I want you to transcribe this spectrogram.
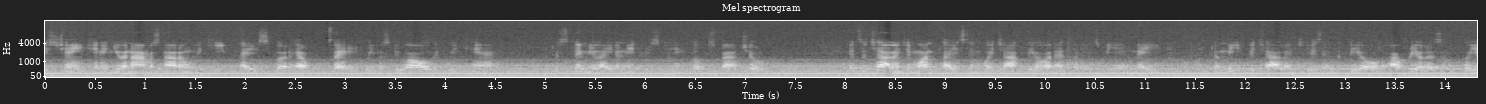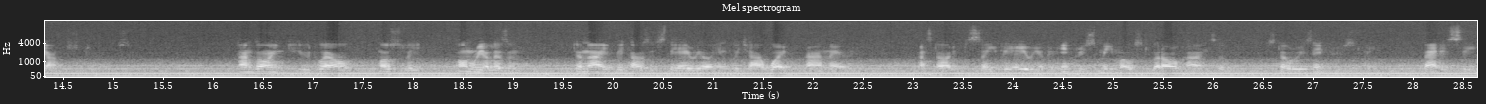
is changing, and you and I must not only keep pace, but help set it. We must do all that we can to stimulate an interest in books by children. It's a challenge in one place in which I feel an effort is being made to meet the challenge is in the field of realism for youngsters. I'm going to dwell mostly on realism tonight because it's the area in which I work primarily. I started to say the area that interests me most, but all kinds of stories interest me. Fantasy,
